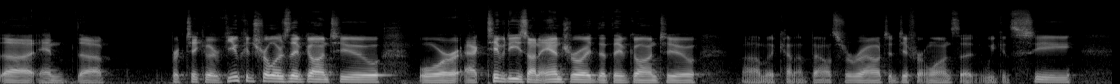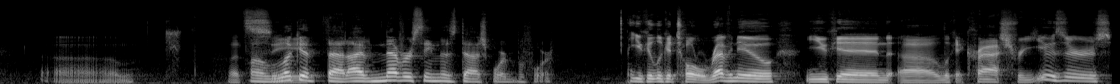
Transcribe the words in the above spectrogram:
uh, and uh, particular view controllers they've gone to, or activities on Android that they've gone to. Um, it kind of bounced around to different ones that we could see. Um, let's oh see. look at that i've never seen this dashboard before you can look at total revenue. You can uh, look at crash for users.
